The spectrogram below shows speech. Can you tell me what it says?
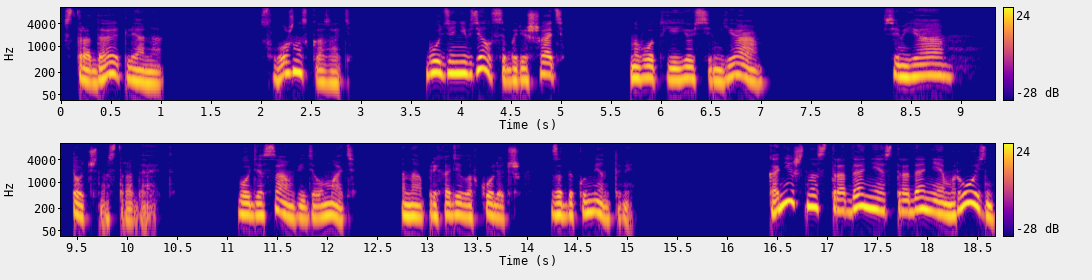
Страдает ли она? Сложно сказать. Будди не взялся бы решать, но вот ее семья... Семья точно страдает. Бодя сам видел мать. Она приходила в колледж за документами. Конечно, страдания страданием рознь,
